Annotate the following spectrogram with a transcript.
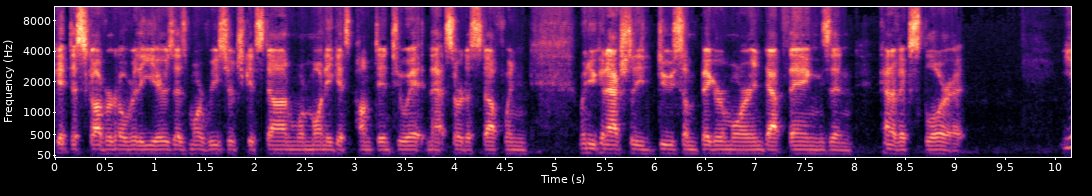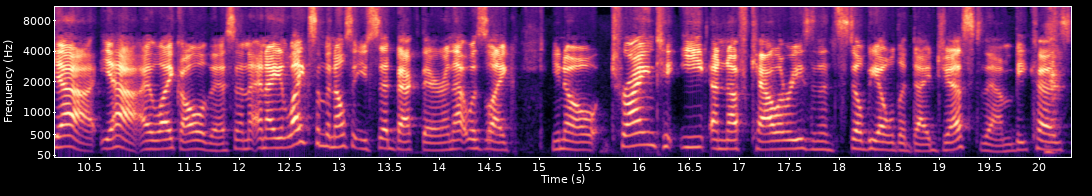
get discovered over the years as more research gets done more money gets pumped into it and that sort of stuff when when you can actually do some bigger more in-depth things and kind of explore it yeah yeah i like all of this and and i like something else that you said back there and that was like you know trying to eat enough calories and then still be able to digest them because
